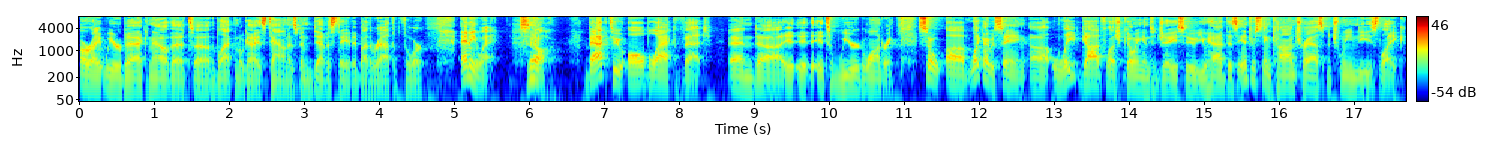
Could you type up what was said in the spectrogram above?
All right, we are back now that uh, the black metal guy's town has been devastated by the wrath of Thor. Anyway, so back to All Black Vet and uh, it, it, it's weird wandering. So, uh, like I was saying, uh, late Godflesh going into Jesu, you had this interesting contrast between these like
